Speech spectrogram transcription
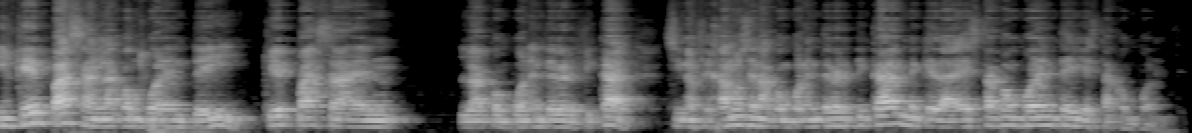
¿Y qué pasa en la componente Y? ¿Qué pasa en la componente vertical? Si nos fijamos en la componente vertical, me queda esta componente y esta componente.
